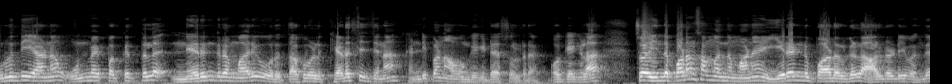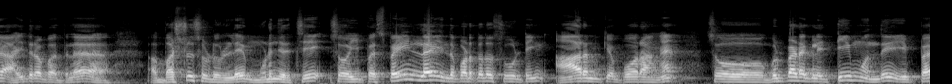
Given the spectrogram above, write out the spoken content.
உறுதியான உண்மை பக்கத்தில் நெருங்குற மாதிரி ஒரு தகவல் கிடச்சிச்சின்னா கண்டிப்பாக நான் உங்ககிட்ட சொல்கிறேன் ஓகேங்களா? ஸோ இந்த படம் சம்பந்தமான இரண்டு பாடல்கள் ஆல்ரெடி வந்து ஹைதராபாத்தில் பஸ்ஸு ஷெடியூல்லே முடிஞ்சிருச்சு. ஸோ இப்போ ஸ்பெயினில் இந்த படத்தோட ஷூட்டிங் ஆரம்பிக்க போகிறாங்க so good bad ugly team வந்து இப்போ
